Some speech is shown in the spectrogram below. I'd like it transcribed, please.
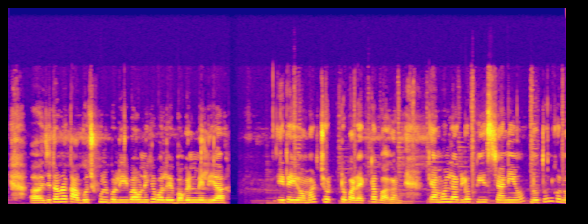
যেটা আমরা কাগজ ফুল বলি বা অনেকে বলে বগেনমেলিয়া। এটাই আমার ছোট্ট পাড়া একটা বাগান। কেমন লাগল প্লিজ জানিও। নতুন কোনো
